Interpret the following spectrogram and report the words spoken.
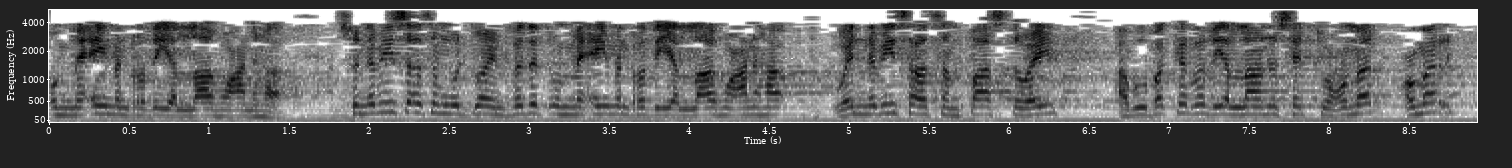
Umm Ayman radiyallahu anha. So Nabi Sallallahu would go and visit Umm Ayman radiyallahu anha. When Nabi Sallallahu passed away, Abu Bakr radiyallahu anhu said to Umar, Umar,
